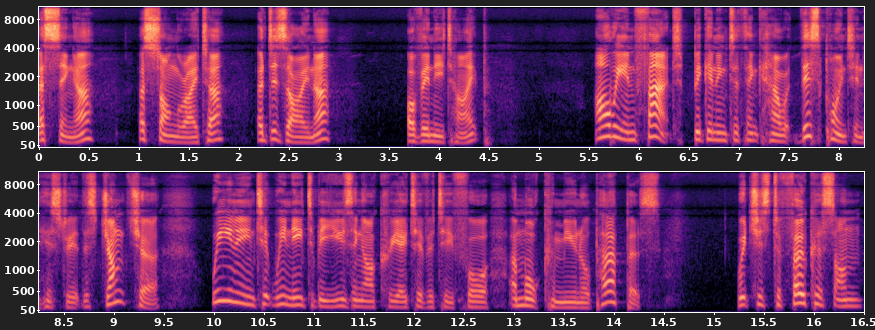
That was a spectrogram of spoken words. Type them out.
a singer, a songwriter, a designer of any type? Are we, in fact, beginning to think how, at this point in history, at this juncture, we need to, we need to be using our creativity for a more communal purpose, which is to focus on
